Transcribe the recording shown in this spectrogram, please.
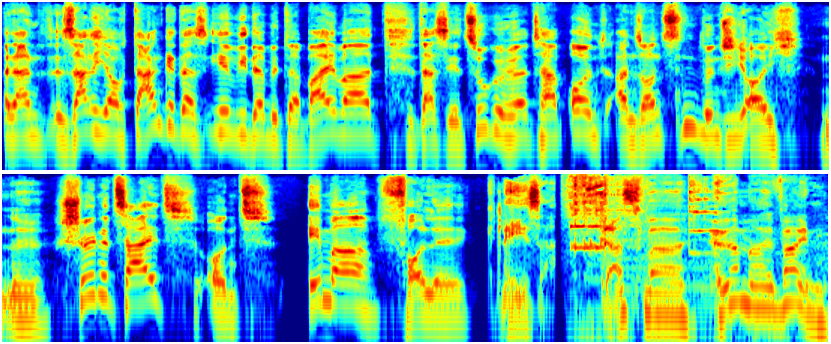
dann sage ich auch danke, dass ihr wieder mit dabei wart, dass ihr zugehört habt. Und ansonsten wünsche ich euch eine schöne Zeit und immer volle Gläser. Das war Hör mal Wein,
